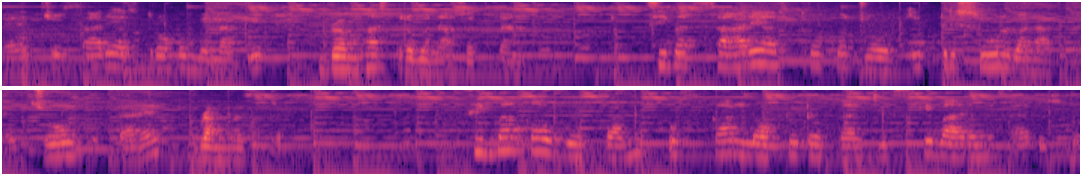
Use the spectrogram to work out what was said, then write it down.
है जो सारे अस्त्रों को मिला के ब्रह्मास्त्र बना सकता है। शिवा सारे अस्त्रों को जोड़ के त्रिशूल बनाता है, जो होता है ब्रह्मास्त्र। शिवा का वेपन उसका लॉकेट होता है, जिसके बारे में शायद उसको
